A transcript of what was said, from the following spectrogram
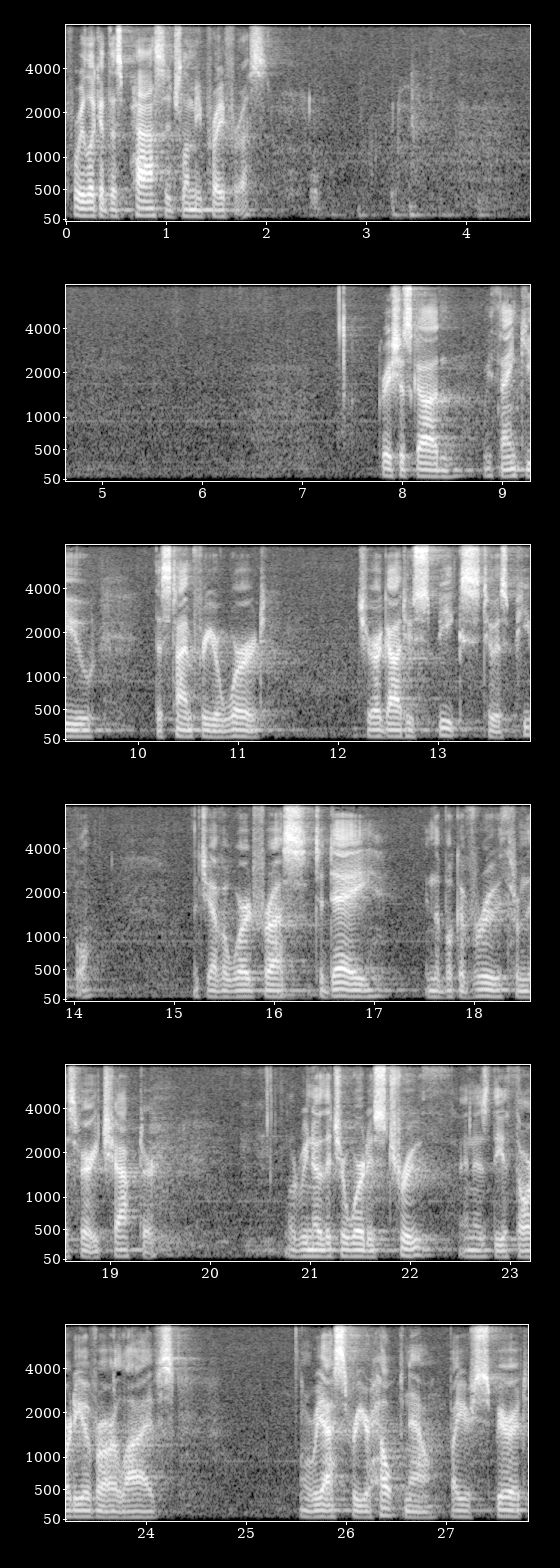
Before we look at this passage, let me pray for us. Gracious God, we thank you this time for your word, that you're a God who speaks to his people, that you have a word for us today in the book of Ruth from this very chapter. Lord, we know that your word is truth and is the authority over our lives. We ask for your help now by your Spirit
